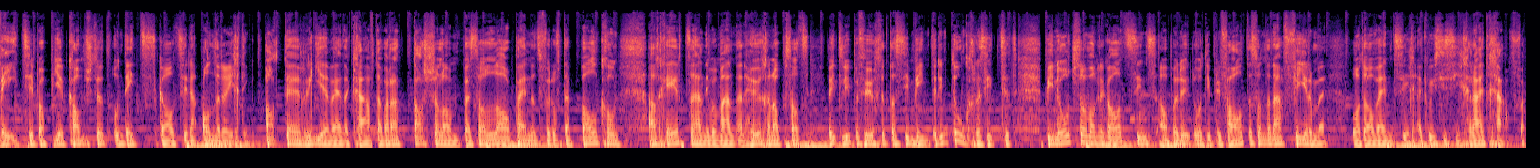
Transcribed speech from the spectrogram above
WC-Papier gehamstert und jetzt geht es in eine andere Richtung. Batterien werden gekauft, aber auch Taschenlampen, Solarpanels für auf den Balkon. Auch Kerzen haben im Moment einen höheren Absatz, weil die Leute befürchten, dass sie im Winter im Dunkeln sitzen. Bei Notstromaggregaten sind es aber nicht nur die Privaten, sondern auch Firmen, die da wollen, sich eine gewisse Sicherheit kaufen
